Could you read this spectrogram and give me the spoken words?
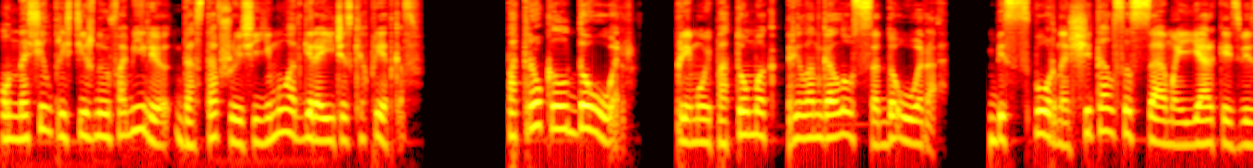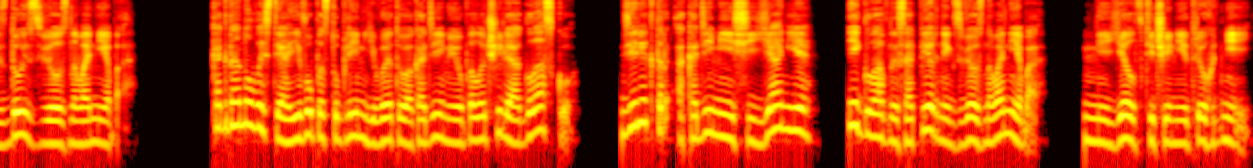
Он носил престижную фамилию, доставшуюся ему от героических предков. Патрокл Доуэр, прямой потомок Реланголосса Доуэра, бесспорно считался самой яркой звездой звездного неба. Когда новости о его поступлении в эту академию получили огласку, директор Академии Сияние и главный соперник звездного неба не ел в течение трех дней.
